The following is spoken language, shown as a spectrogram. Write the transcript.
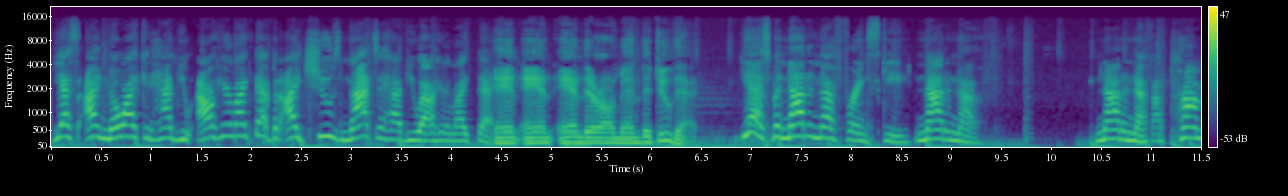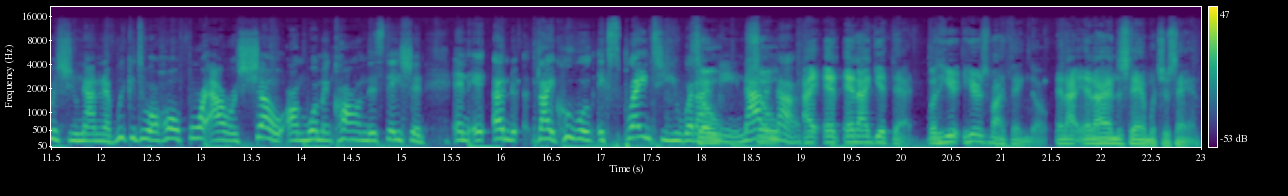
yes, I know I can have you out here like that, but I choose not to have you out here like that. And and and there are men that do that. Yes, but not enough, Frank Ski. Not enough. Not enough. I promise you, not enough. We could do a whole four-hour show on women calling this station and it, under, like who will explain to you what so, I mean. Not so enough. I, and, and I get that, but here here's my thing though, and I and I understand what you're saying.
